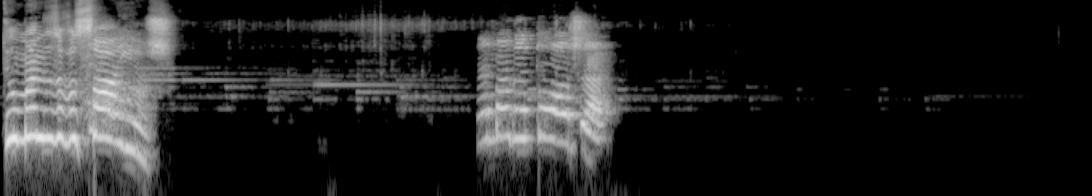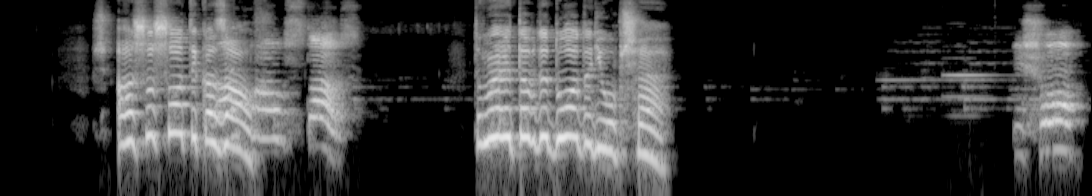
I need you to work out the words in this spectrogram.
Ти у мене зависаєш. Ти мене теж. А що що ти казав? Та мене там де додані взагалі. І що?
